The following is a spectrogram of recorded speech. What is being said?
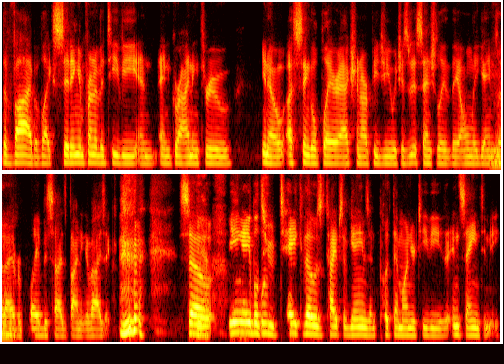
the vibe of like sitting in front of a TV and and grinding through, you know, a single player action RPG, which is essentially the only games that I mm-hmm. ever played besides Binding of Isaac. So Yeah. being able to take those types of games and put them on your TV is insane to me.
